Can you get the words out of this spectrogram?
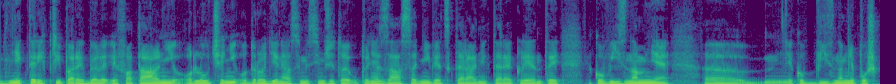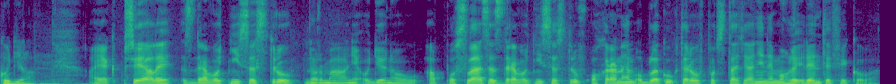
v některých případech byly i fatální. Odloučení od rodiny, já si myslím, že to je úplně zásadní věc, která některé klienty jako významně, jako významně poškodila a jak přijali zdravotní sestru normálně oděnou a posléze zdravotní sestru v ochranném obleku, kterou v podstatě ani nemohli identifikovat.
